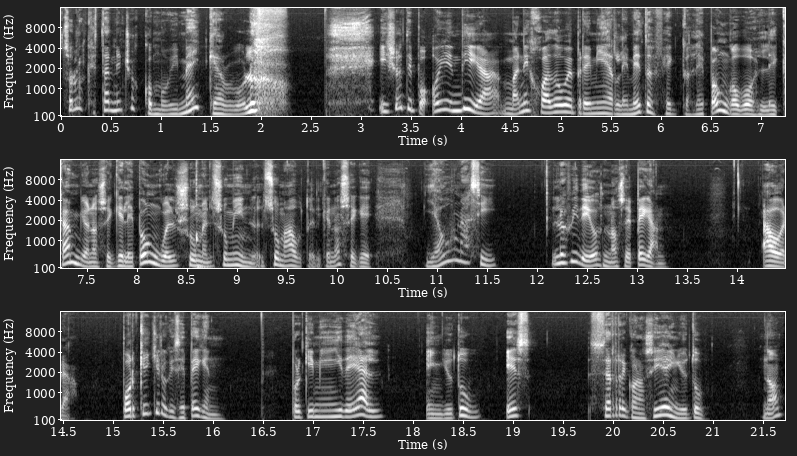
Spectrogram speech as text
son los que están hechos con Movie Maker, boludo. Y yo tipo, hoy en día manejo Adobe Premiere, le meto efectos, le pongo voz, le cambio no sé qué, le pongo el zoom, el zoom in, el zoom out, el que no sé qué. Y aún así, los videos no se pegan. Ahora, ¿por qué quiero que se peguen? Porque mi ideal en YouTube es ser reconocida en YouTube, ¿no?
